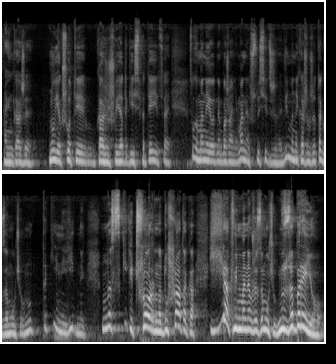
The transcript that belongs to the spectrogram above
А він каже: Ну, якщо ти кажеш, що я такий святий, це слухай, в мене є одне бажання, в мене сусід живе. Він мене каже, вже так замучив. Ну такий негідник. Ну наскільки чорна душа така, як він мене вже замучив? Ну забери його.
